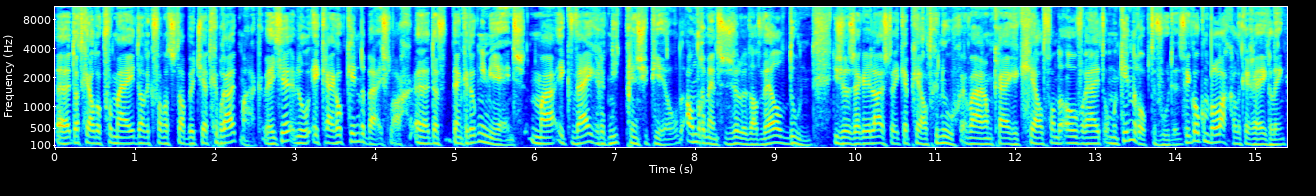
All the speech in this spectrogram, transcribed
uh, dat geldt ook voor mij dat ik van het stapbudget gebruik maak. Weet je, ik bedoel, ik krijg ook kinderbijslag. Uh, daar ben ik het ook niet mee eens. Maar ik weiger het niet principieel. Andere mensen zullen dat wel doen. Die zullen zeggen: hey, luister, ik heb geld genoeg. En waarom krijg ik geld van de overheid om mijn kinderen op te voeden? Dat vind ik ook een belachelijke regeling.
